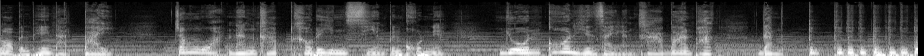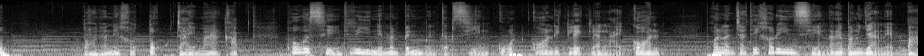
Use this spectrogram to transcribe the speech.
รอเป็นเพลงถัดไป จังหวะนั้นครับ เขาได้ยินเสียงเป็นคนเนี่ยโยนก้อนหินใส่หลังคาบ้านพัก ดังตุ๊บตุ๊บตุ๊บตุ๊บตุ๊บตุ๊บตอนนั้นเนี่ยเขาตกใจมากครับ เพราะว่าเสียงที่ได้ยินเนี่ยมันเป็นเหมือนกับเสียงกรวดก้อนเล็ก ๆ หลาย ๆ ก้อนพอหลังจากที่เขาได้ยินเสียงอะไรบางอย่างเนี่ยปา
